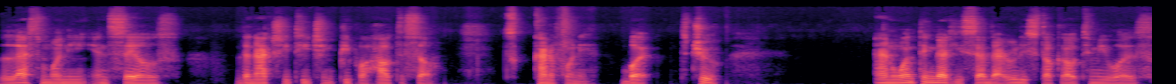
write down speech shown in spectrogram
less money in sales than actually teaching people how to sell. It's kind of funny, but it's true. And one thing that he said that really stuck out to me was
